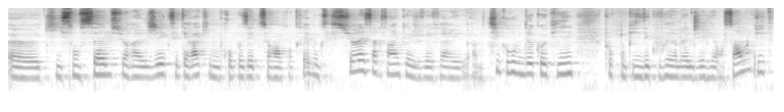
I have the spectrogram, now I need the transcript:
euh, qui sont seules sur Alger, etc., qui me proposaient de se rencontrer. Donc c'est sûr et certain que je vais faire un petit groupe de copines pour qu'on puisse découvrir l'Algérie ensemble. Ensuite,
